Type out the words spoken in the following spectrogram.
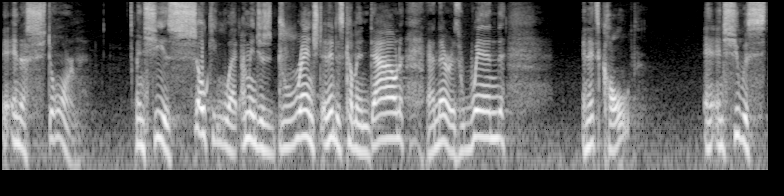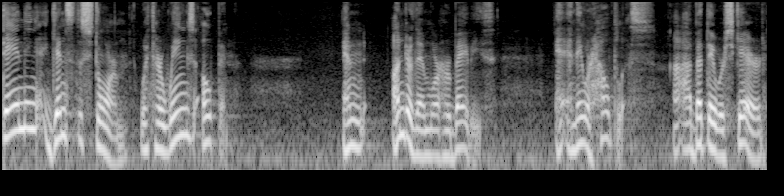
in a storm, and she is soaking wet. I mean, just drenched, and it is coming down, and there is wind, and it's cold, and, and she was standing against the storm with her wings open, and under them were her babies, and, and they were helpless. I, I bet they were scared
